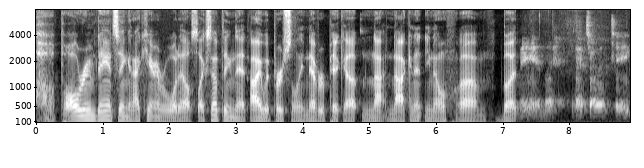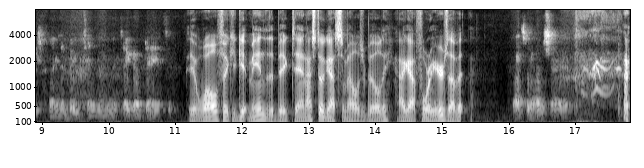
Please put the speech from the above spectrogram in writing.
oh, ballroom dancing, and I can't remember what else. Like something that I would personally never pick up. Not knocking it, you know. Um, but Man, that's all it takes playing the Big Ten then take up dancing. it, well, if it could get me into the Big Ten, I still got some eligibility. I got four years of it. That's what I'm saying.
